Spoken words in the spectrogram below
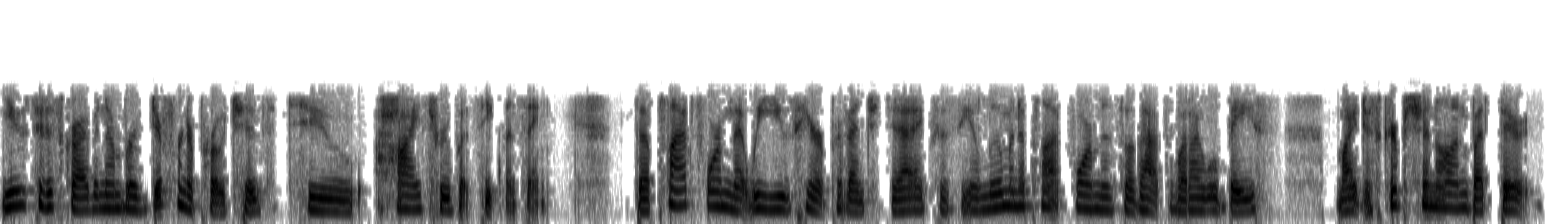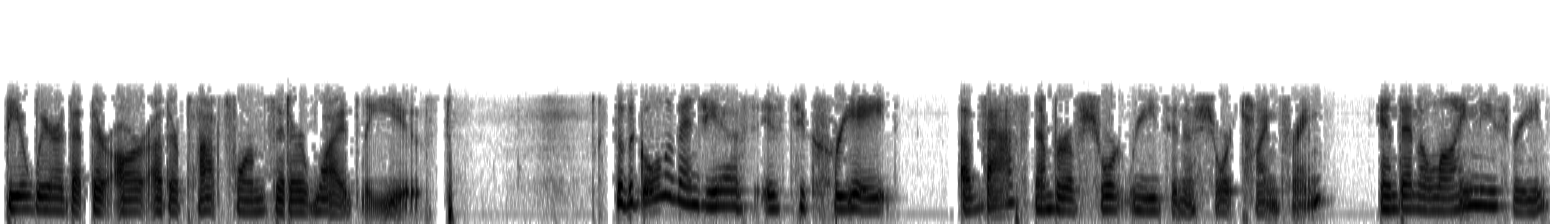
used to describe a number of different approaches to high throughput sequencing. The platform that we use here at Prevention Genetics is the Illumina platform, and so that's what I will base my description on, but there, be aware that there are other platforms that are widely used. So the goal of NGS is to create a vast number of short reads in a short time frame and then align these reads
